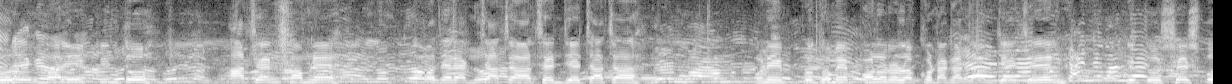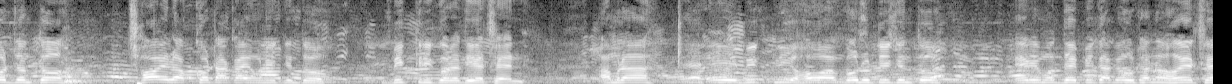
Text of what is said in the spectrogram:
গরুর মালিক কিন্তু আছেন সামনে। আমাদের এক চাচা আছেন যে চাচা উনি প্রথমে পনেরো লক্ষ টাকা দাম চেয়েছিলেন কিন্তু শেষ পর্যন্ত ছয় লক্ষ টাকায় উনি কিন্তু বিক্রি করে দিয়েছেন। আমরা এই বিক্রি হওয়া গরুটি কিন্তু এরই মধ্যে পিকাপে উঠানো হয়েছে।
